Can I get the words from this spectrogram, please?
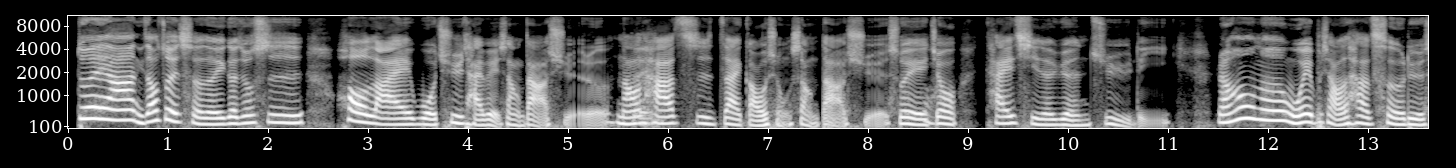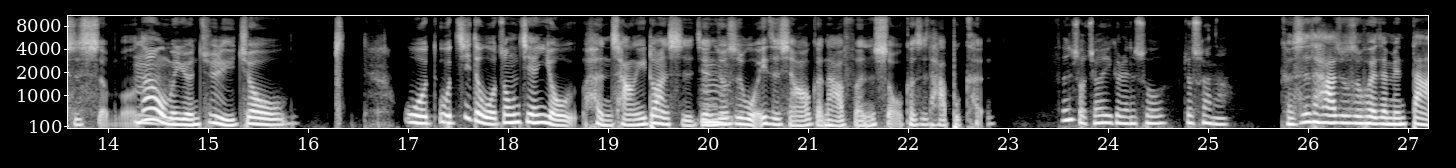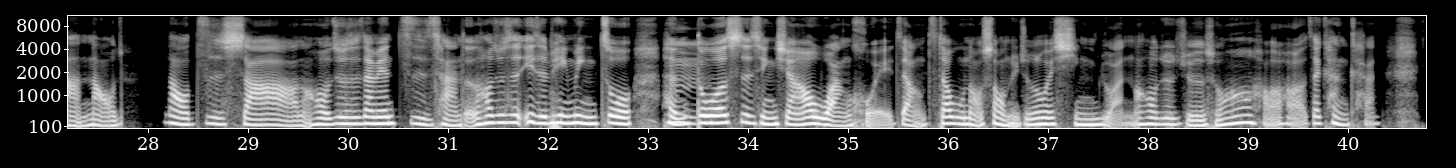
对啊，你知道最扯的一个就是后来我去台北上大学了，然后他是在高雄上大学，所以就开启了远距离。然后呢，我也不晓得他的策略是什么。那我们远距离就，我我记得我中间有很长一段时间，就是我一直想要跟他分手，可是他不肯分手，叫一个人说就算了。可是他就是会在那边大闹。闹自杀啊，然后就是在那边自残的，然后就是一直拼命做很多事情，想要挽回这样子。叫无脑少女就是会心软，然后就觉得说哦，好了好了，再看看。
